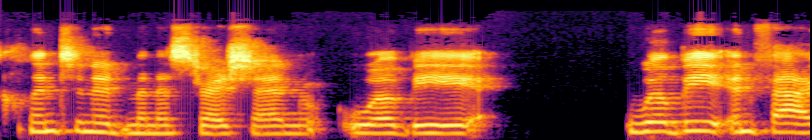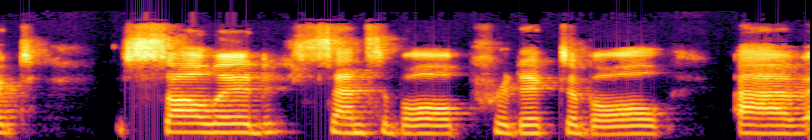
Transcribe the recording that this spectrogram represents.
Clinton administration will be will be in fact solid, sensible, predictable, um,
